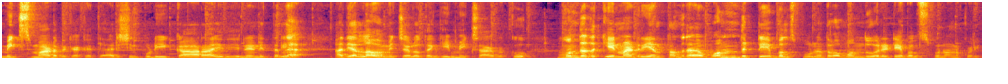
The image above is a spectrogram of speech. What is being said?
ಮಿಕ್ಸ್ ಮಾಡಬೇಕಾಗತ್ತೆ. ಅರಿಶಿನ ಪುಡಿ, ಖಾರ, ಇದು ಏನೇನಿತ್ತಲ್ಲ ಅದೆಲ್ಲ ಒಮ್ಮೆ ಚಲೋ ತಂಗಿ ಮಿಕ್ಸ್ ಆಗಬೇಕು. ಮುಂದೆ ಅದಕ್ಕೆ ಏನು ಮಾಡಿರಿ ಅಂತಂದ್ರೆ ಒಂದು ಟೇಬಲ್ ಸ್ಪೂನ್ ಅಥವಾ ಒಂದೂವರೆ ಟೇಬಲ್ ಸ್ಪೂನ್ ಅನ್ಕೋರಿ.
